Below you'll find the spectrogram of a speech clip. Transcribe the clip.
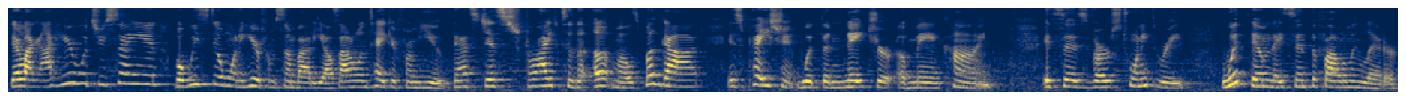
They're like, I hear what you're saying, but we still want to hear from somebody else. I don't want to take it from you. That's just strife to the utmost. But God is patient with the nature of mankind. It says, verse 23 with them they sent the following letter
